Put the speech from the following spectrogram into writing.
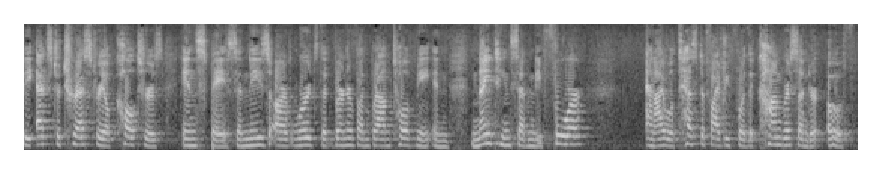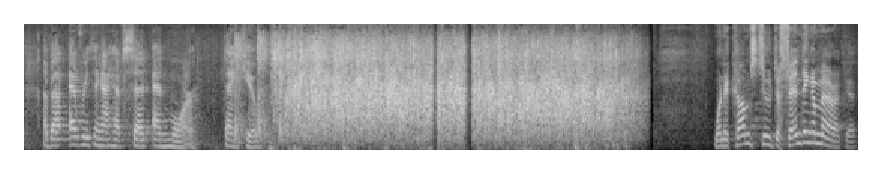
the extraterrestrial cultures in space. And these are words that Wernher von Braun told me in 1974, and I will testify before the Congress under oath about everything I have said and more. Thank you. When it comes to defending America,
